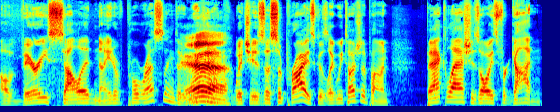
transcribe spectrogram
a very solid night of pro wrestling to Yeah. recap, which is a surprise because, like we touched upon, Backlash is always forgotten.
